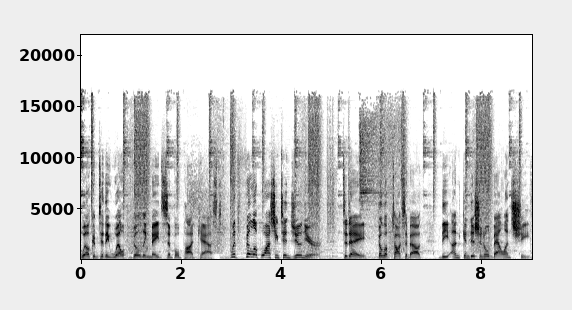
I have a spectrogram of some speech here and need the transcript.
Welcome to the Wealth Building Made Simple podcast with Philip Washington Jr. Today, Philip talks about the unconditional balance sheet.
